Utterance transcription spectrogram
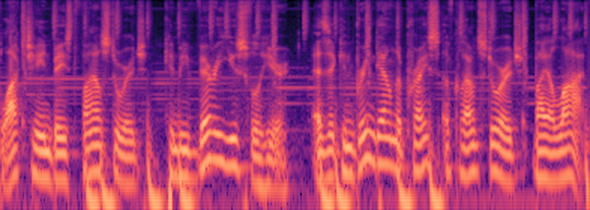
Blockchain-based file storage can be very useful here as it can bring down the price of cloud storage by a lot.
